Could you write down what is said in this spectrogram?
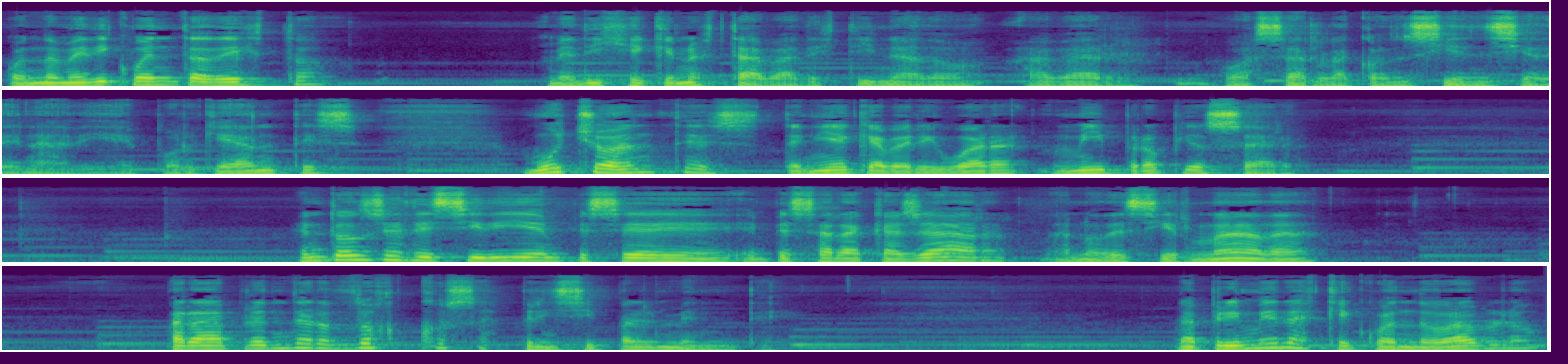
Cuando me di cuenta de esto, me dije que no estaba destinado a ver o hacer la conciencia de nadie, porque antes, mucho antes, tenía que averiguar mi propio ser. Entonces decidí empecé, empezar a callar, a no decir nada, para aprender dos cosas principalmente. La primera es que cuando hablo,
